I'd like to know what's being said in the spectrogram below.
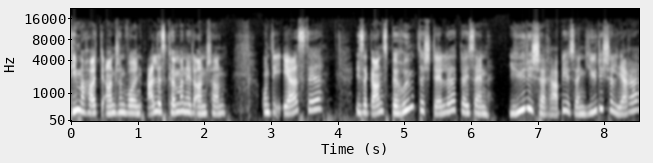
die wir heute anschauen wollen. Alles können wir nicht anschauen. Und die erste ist eine ganz berühmte Stelle. Da ist ein jüdischer Rabbi, also ein jüdischer Lehrer,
